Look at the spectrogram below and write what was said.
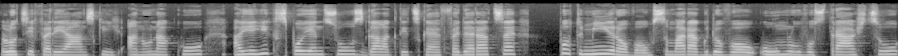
luciferiánských Anunaků a jejich spojenců z Galaktické federace pod mírovou smaragdovou úmluvu strážců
